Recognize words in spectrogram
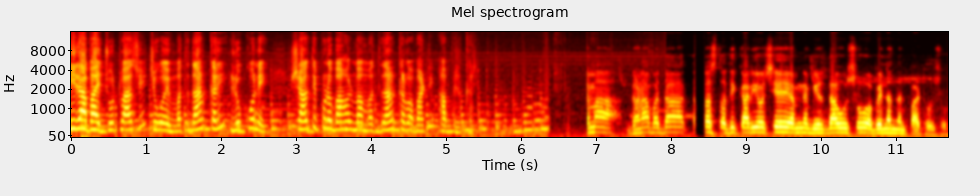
હીરાભાઈ જોટવા છે. જેઓએ મતદાન કરી, લોકોને શાંતિપૂર્ણ માહોલમાં મતદાન કરવા માટે અપીલ કરી. એમાં ઘણા બધા તટસ્થ અધિકારીઓ છે, એમને બિરદાવું છું, અભિનંદન પાઠવું છું.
